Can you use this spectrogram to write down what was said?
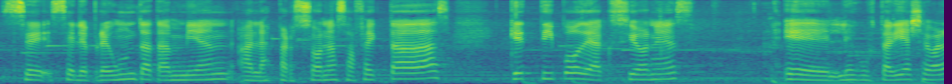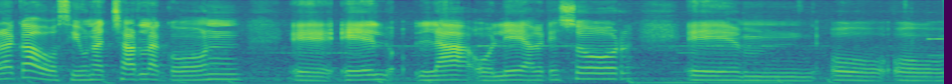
se le pregunta también a las personas afectadas qué tipo de acciones eh, les gustaría llevar a cabo, si una charla con eh, él, la o le agresor, em, o,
